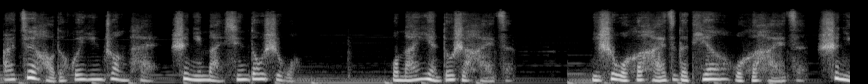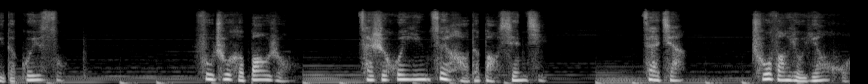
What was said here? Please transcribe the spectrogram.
而最好的婚姻状态是你满心都是我，我满眼都是孩子。你是我和孩子的天，我和孩子是你的归宿。付出和包容。才是婚姻最好的保鲜剂。在家，厨房有烟火；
